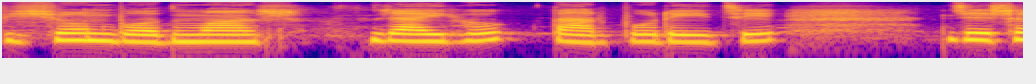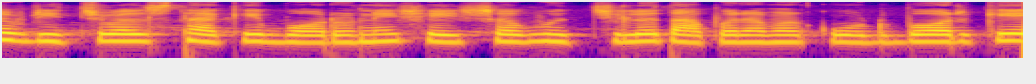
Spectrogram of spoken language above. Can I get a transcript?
ভীষণ বদমাস যাই হোক, তারপর এই যে যেসব রিচুয়ালস থাকে বরণে সেই সব হচ্ছিল। তারপর আমার কোট বরকে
